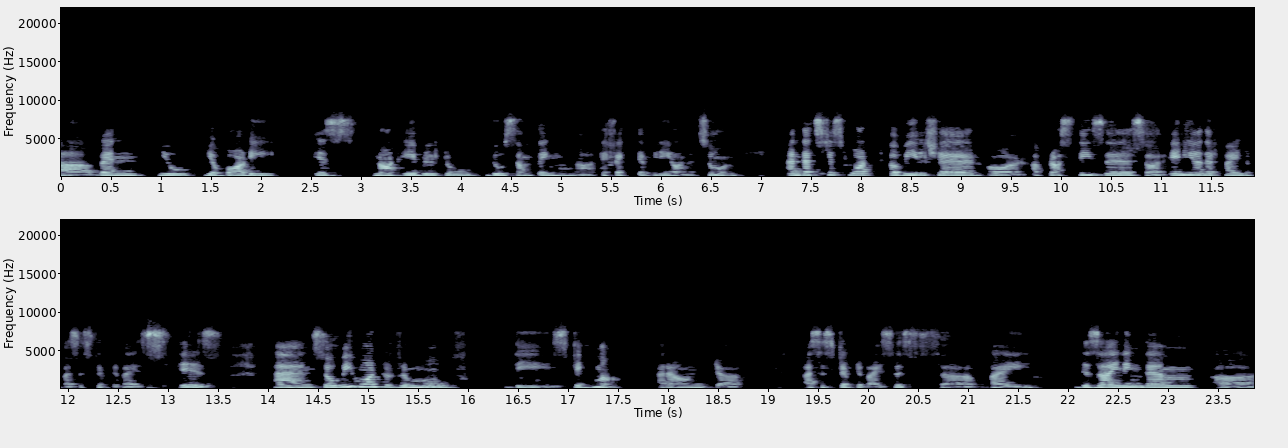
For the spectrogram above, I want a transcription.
Uh, when you your body is not able to do something uh, effectively on its own, and that's just what a wheelchair or a prosthesis or any other kind of assistive device is. And so we want to remove the stigma around uh, assistive devices uh, by designing them uh,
